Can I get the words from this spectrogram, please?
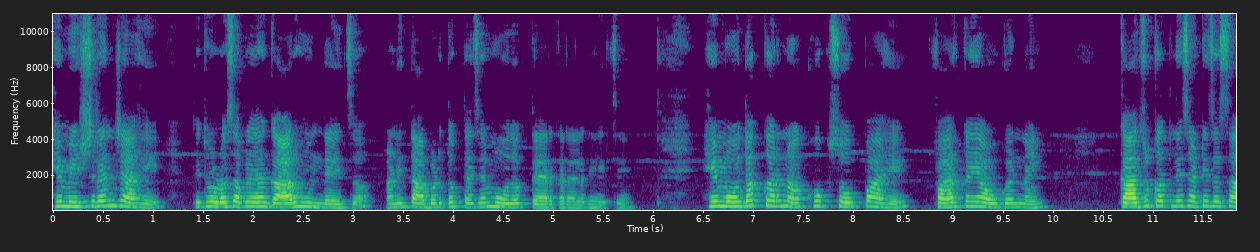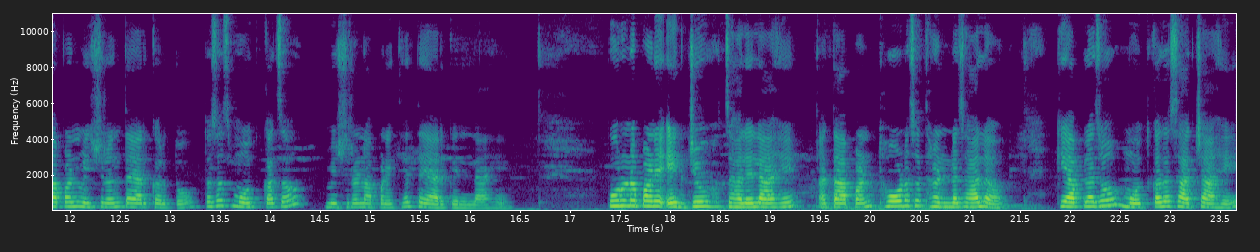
हे मिश्रण जे आहे ते थोडंसं आपल्याला गार होऊन द्यायचं आणि ताबडतोब त्याचे मोदक तयार करायला घ्यायचे. हे मोदक करणं खूप सोपं आहे फार काही अवघड नाही. काजू कतलीसाठी जसं आपण मिश्रण तयार करतो तसंच मोदकाचं मिश्रण आपण इथे तयार केलेलं आहे. पूर्णपणे एकजीव झालेला आहे. आता आपण थोडंसं थंड झालं की आपला जो मोदकाचा साचा आहे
